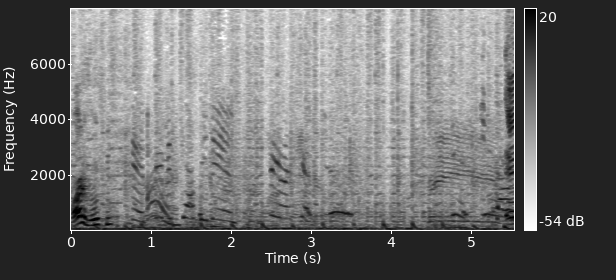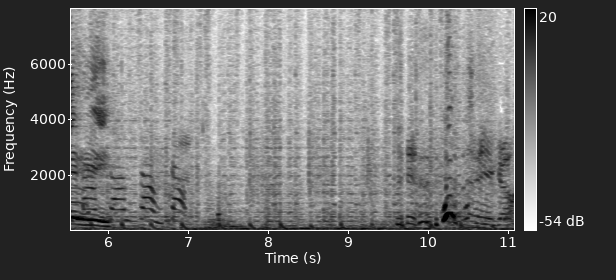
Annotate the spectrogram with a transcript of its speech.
Party move. Hey. Woo. There you go.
